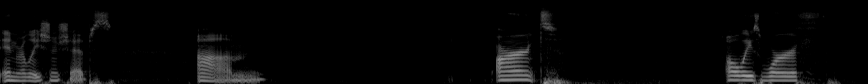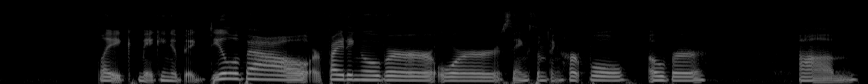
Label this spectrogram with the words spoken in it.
in relationships um aren't always worth like making a big deal about or fighting over or saying something hurtful over um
